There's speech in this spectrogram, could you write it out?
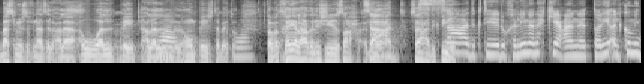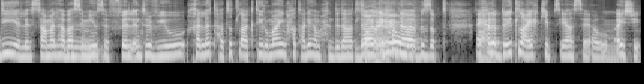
باسم يوسف نازل على أول page على wow. ال home page تبعته. wow. فبتخيل هذا الإشي صح ساعد. ساعد كثير ساعد كتير. وخلينا نحكي عن الطريقة الكوميدية اللي استعملها باسم يوسف في ال interview. خلتها تطلع كتير وما ينحط عليها محددات أي ال humor. حدا بالضبط أي حدا بده يطلع يحكي بسياسة أو أي شيء.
